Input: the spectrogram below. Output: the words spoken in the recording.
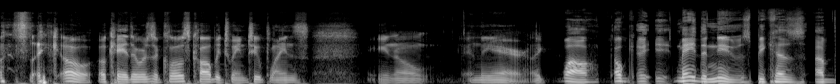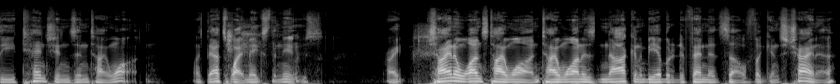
it's like, oh, okay, there was a close call between two planes, you know, in the air. Like, Well, okay, it made the news because of the tensions in Taiwan. Like that's why it makes the news, right? China wants Taiwan. Taiwan is not going to be able to defend itself against China.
